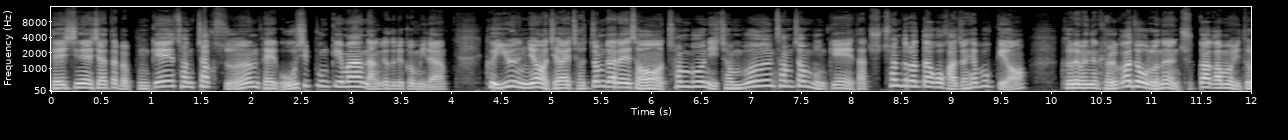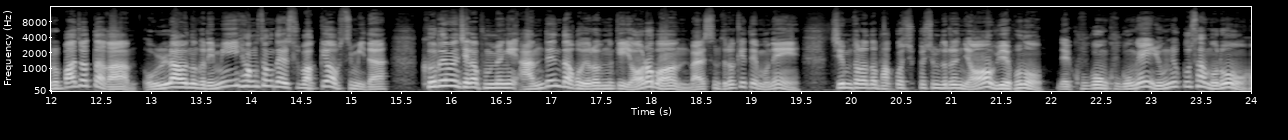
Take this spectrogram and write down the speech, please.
대신에 제가 딱몇 분께 선착순 150분께만 남겨드릴 겁니다. 그 이유는 이번에는요, 제가 저점 자리에서 1000분, 2000분, 3000분께 다 추천드렸다고 가정해볼게요. 그러면은 결과적으로는 주가가 한번 밑으로 빠졌다가 올라오는 그림이 형성될 수밖에 없습니다. 그러면 제가 분명히 안 된다고 여러분께 여러 번 말씀드렸기 때문에 지금더라도 받고 싶으신 분들은요, 위에 번호, 네, 9090-6693으로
